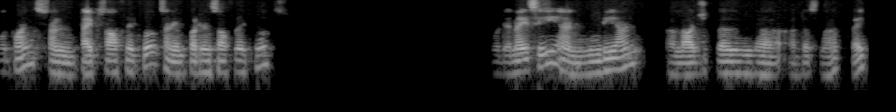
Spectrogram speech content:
four points and types of networks and importance of networks. About NIC and media and logical uh, address map, right?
